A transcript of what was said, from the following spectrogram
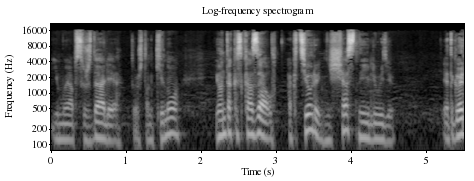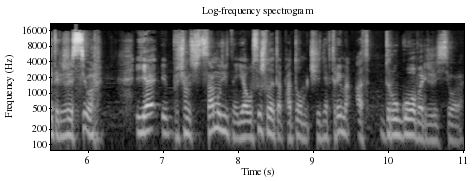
и мы обсуждали тоже там кино, и он так и сказал, актеры несчастные люди. Это говорит режиссер. И я, и причем самое удивительное, я услышал это потом, через некоторое время, от другого режиссера.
